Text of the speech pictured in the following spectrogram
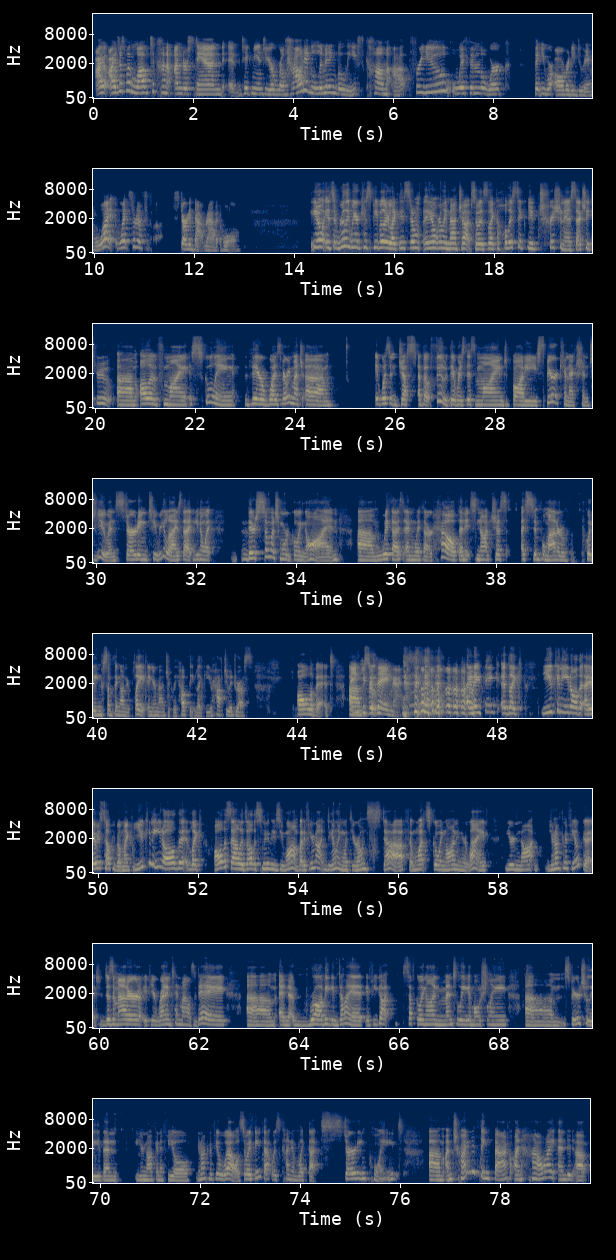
I, I just would love to kind of understand, eh, take me into your world. How did limiting beliefs come up for you within the work that you were already doing? What what sort of started that rabbit hole? You know, it's really weird because people are like, these don't they don't really match up. So it's like a holistic nutritionist, actually through um, all of my schooling, there was very much um, it wasn't just about food. There was this mind body spirit connection mm-hmm. too and starting to realize that you know what there's so much more going on um, with us and with our health and it's not just a simple matter of putting something on your plate and you're magically healthy. Like you have to address all of it. Thank um, you so, for saying that. And i think uh, like you can eat all the i always tell people i'm like you can eat all the like all the salads, all the smoothies you want. But if you're not dealing with your own stuff and what's going on in your life, you're not you're not going to feel good. It doesn't matter if you're running 10 miles a day um, and a raw vegan diet. If you got stuff going on mentally, emotionally, um, spiritually, then you're not going to feel you're not going to feel well. So I think that was kind of like that starting point. Um, I'm trying to think back on how I ended up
